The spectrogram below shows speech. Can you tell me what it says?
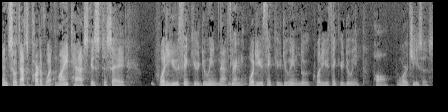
And so that's part of what my task is to say, what do you think you're doing, Matthew? Right. What do you think you're doing, Luke? What do you think you're doing, Paul or Jesus?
